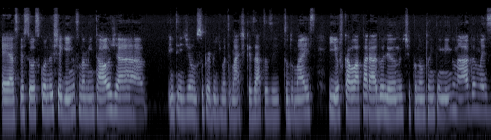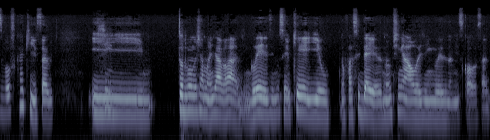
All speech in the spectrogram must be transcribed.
É, as pessoas, quando eu cheguei no fundamental, já entendiam super bem de matemática, exatas e tudo mais, e eu ficava lá parado olhando, tipo, não tô entendendo nada, mas vou ficar aqui, sabe? E Sim. todo mundo já manjava lá de inglês e não sei o que, e eu não faço ideia, não tinha aula de inglês na minha escola, sabe?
